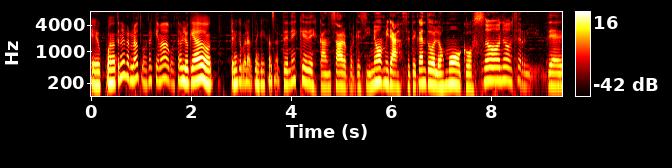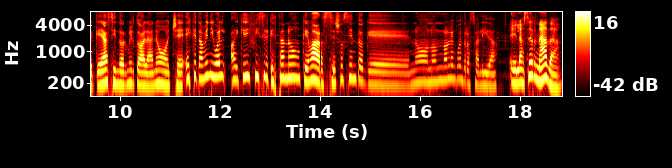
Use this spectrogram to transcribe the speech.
eh, cuando tenés burnout, cuando estás quemado, cuando estás bloqueado, tenés que parar, tenés que descansar. Tenés que descansar, porque si no, mirá, se te caen todos los mocos. No, no, es terrible. Te quedás sin dormir toda la noche. Es que también igual, ay, qué difícil que está no quemarse. Yo siento que no, no, no le encuentro salida. El hacer nada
